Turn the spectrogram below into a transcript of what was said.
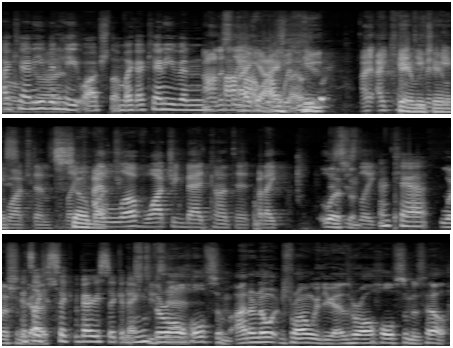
I Oh, can't even hate watch them. Like I can't even. Honestly, hot I- yeah, I'm watch with them. hate. I, I can't Family even hate watch them. Like so I love watching bad content, but I this Listen, is like I can't. listen, It's guys. like sick, very sickening. They're all wholesome. I don't know what's wrong with you guys. They're all wholesome as hell.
